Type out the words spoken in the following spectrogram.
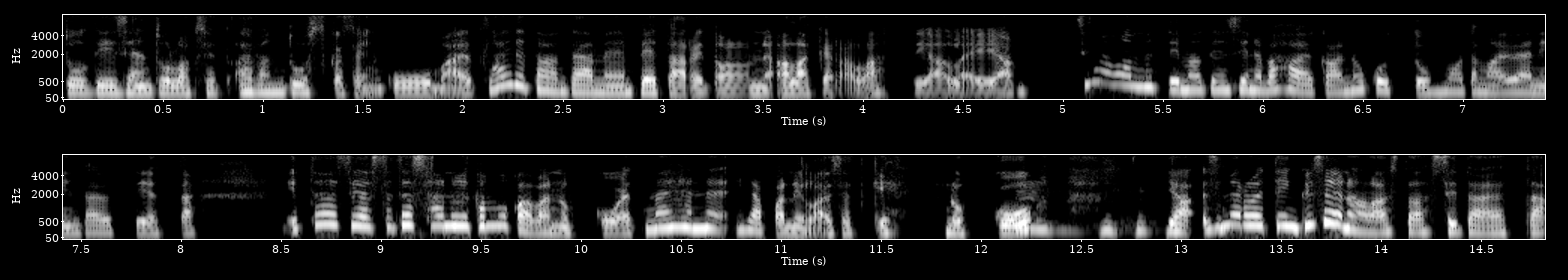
tultiin sen tulokset aivan tuskasen kuuma, että laitetaan tämä meidän petari tuonne alakerran lattialle ja sitten me huomattiin, me oltiin siinä vähän aikaa nukuttu, muutama yö, niin täytti, että itse asiassa tässä on aika mukava nukkua, että näinhän ne japanilaisetkin nukkuu. Mm. Ja sitten me ruvettiin kyseenalaistaa sitä, että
